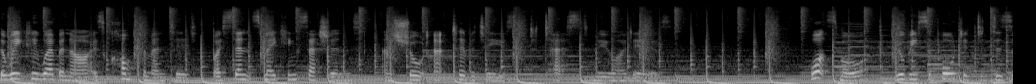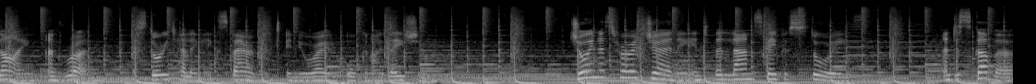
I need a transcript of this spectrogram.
The weekly webinar is complemented by sense making sessions and short activities to test new ideas. What's more, you'll be supported to design and run a storytelling experiment in your own organisation. Join us for a journey into the landscape of stories and discover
